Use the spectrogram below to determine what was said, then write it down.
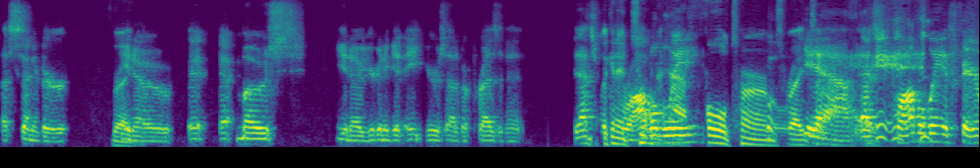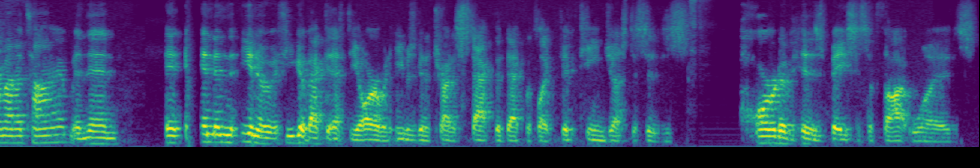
a senator. Right. You know, at, at most, you know, you're going to get eight years out of a president. That's Looking at two probably full terms, right? yeah, that's It- it- probably a fair amount of time. And then, and, and then you know, if you go back to FDR when he was going to try to stack the deck with like 15 justices, part of his basis of thought was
